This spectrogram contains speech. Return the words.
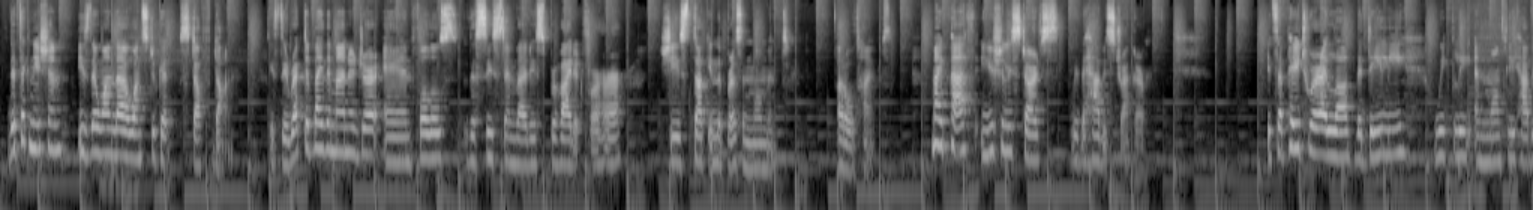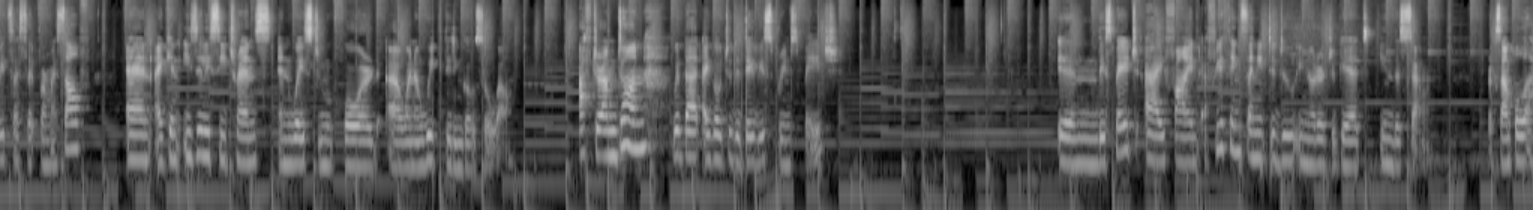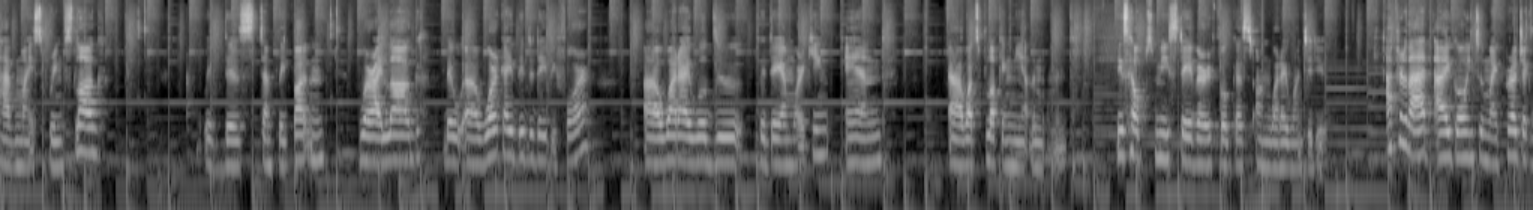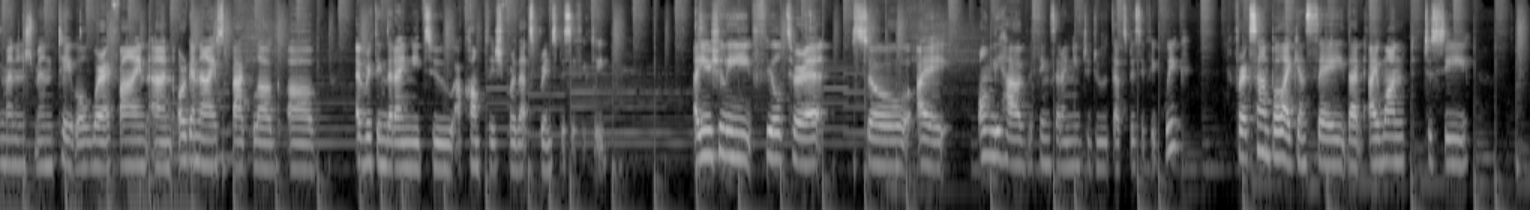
The technician is the one that wants to get stuff done. It's directed by the manager and follows the system that is provided for her. She is stuck in the present moment at all times. My path usually starts with the habits tracker. It's a page where I log the daily, weekly, and monthly habits I set for myself, and I can easily see trends and ways to move forward uh, when a week didn't go so well. After I'm done with that, I go to the daily sprints page. In this page, I find a few things I need to do in order to get in the zone. For example, I have my Sprint Log with this template button where I log the uh, work I did the day before, uh, what I will do the day I'm working, and uh, what's blocking me at the moment. This helps me stay very focused on what I want to do. After that, I go into my project management table where I find an organized backlog of everything that I need to accomplish for that sprint specifically. I usually filter it so I only have the things that I need to do that specific week. For example, I can say that I want to see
